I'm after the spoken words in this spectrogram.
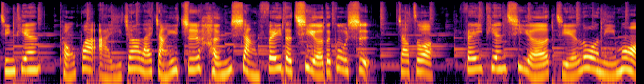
今天童话阿姨就要来讲一只很想飞的企鹅的故事，叫做《飞天企鹅杰洛尼莫》。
